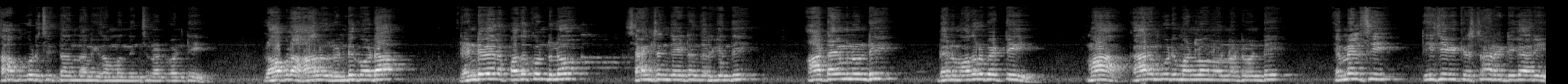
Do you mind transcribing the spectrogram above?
చాపకూడి సిద్ధాంతానికి సంబంధించినటువంటి లోపల హాలు రెండు కూడా రెండు వేల పదకొండులో శాంక్షన్ చేయడం జరిగింది. ఆ టైం నుండి దాన్ని మొదలుపెట్టి మా కారంపూడి మండలంలో ఉన్నటువంటి ఎమ్మెల్సీ టీజీవి కృష్ణారెడ్డి గారి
